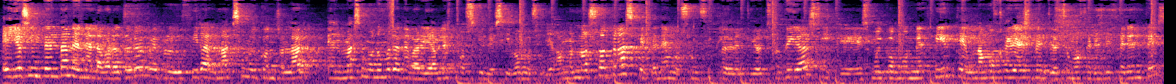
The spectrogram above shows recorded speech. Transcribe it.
ellos intentan en el laboratorio reproducir al máximo y controlar el máximo número de variables posibles. Y vamos, llegamos nosotras, que tenemos un ciclo de 28 días y que es muy común decir que una mujer es 28 mujeres diferentes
